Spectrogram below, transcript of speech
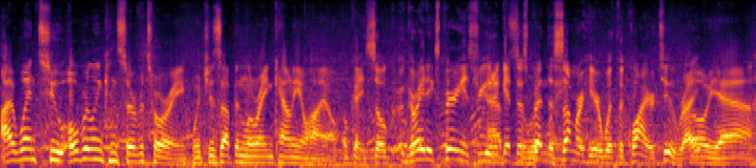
I went to Oberlin Conservatory, which is up in Lorain County, Ohio. Okay, so a great experience for you to get to spend the summer here with the choir too, right? Oh yeah.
